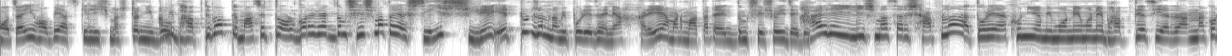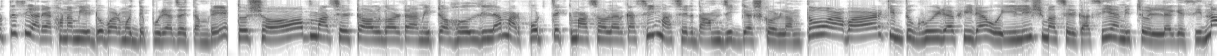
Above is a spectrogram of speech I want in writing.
মজাই হবে আজকে ইলিশ মাছটা নিব। আমি ভাবতে ভাবতে মাছের টলগরের একদম শেষ মাথায় আসছে। এই শিরে একটুর জন্য আমি পড়ে যাই না। আরে আমার মাথাটা একদম শেষ হয়ে যায় হায় রে ইলিশ মাছ আর শাপলা তোরে এখনই আমি মনে মনে ভাবতেছি আর রান্না করতেছি আর এখন আমি এই ডোবার মধ্যে পড়ে যাইতাম রে। তো সব মাছের টলগরটা আমি টহল দিলাম আর প্রত্যেক মাছওয়ালার কাছেই মাছের দাম জিজ্ঞাসা করলাম। তো আবার কিন্তু ঘুইরা ফিরা ওই ইলিশ মাছের কাছেই আমি চলে গেছি। না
